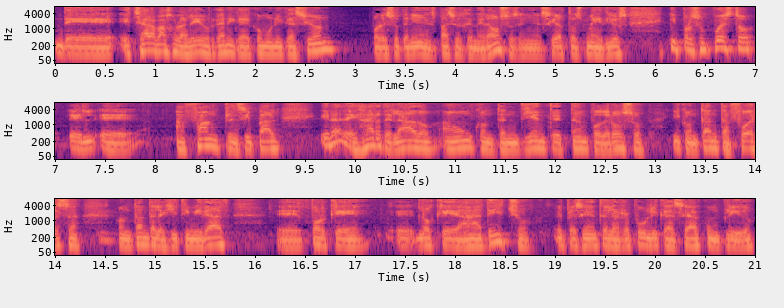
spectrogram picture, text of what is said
de echar abajo la ley orgánica de comunicación, por eso tenían espacios generosos en ciertos medios, y por supuesto el eh, afán principal era dejar de lado a un contendiente tan poderoso y con tanta fuerza, con tanta legitimidad, eh, porque eh, lo que ha dicho el presidente de la República se ha cumplido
